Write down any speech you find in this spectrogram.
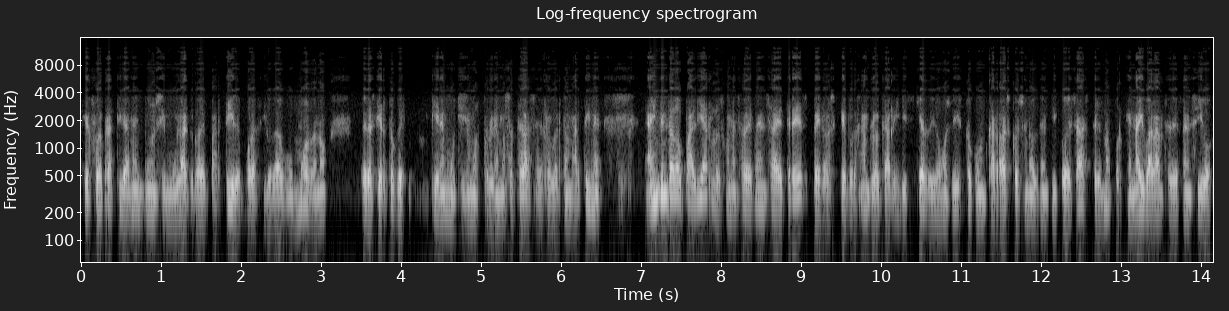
que fue prácticamente un simulacro de partido, por decirlo de algún modo, ¿no? Pero es cierto que tiene muchísimos problemas atrás eh, Roberto Martínez. Ha intentado paliarlos con esa defensa de tres, pero es que, por ejemplo, el carril izquierdo, y lo hemos visto con Carrasco, es un auténtico desastre, ¿no? Porque no hay balance defensivo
